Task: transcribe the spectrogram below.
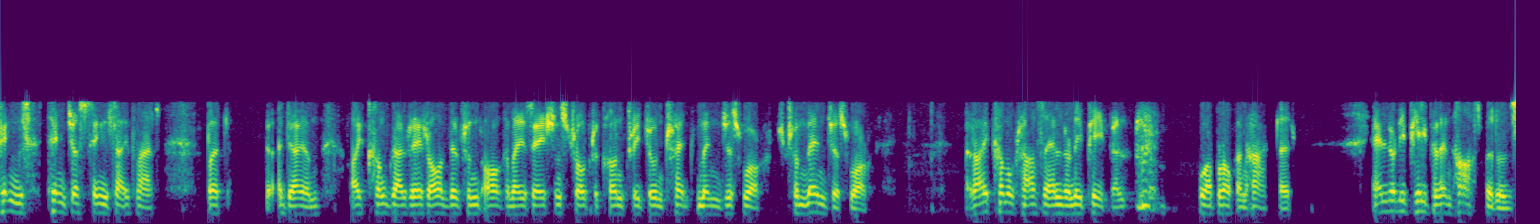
things, things, just things like that. But um, I congratulate all different organisations throughout the country doing tremendous work, tremendous work. But I come across elderly people who are broken-hearted, elderly people in hospitals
